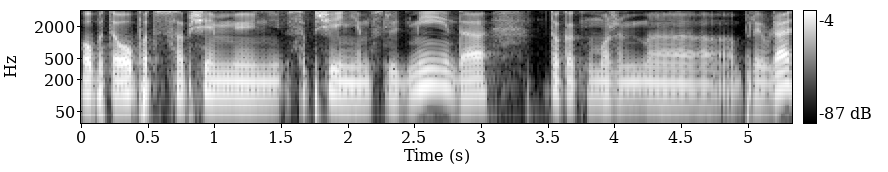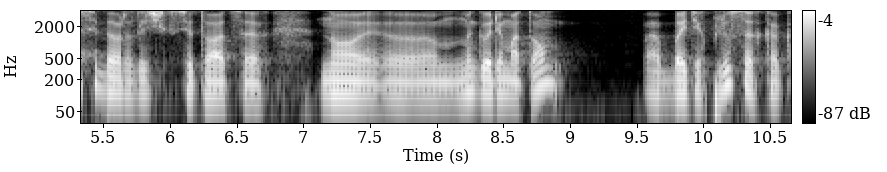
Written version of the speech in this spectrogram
Опыт и опыт с общением, с общением с людьми, да, то, как мы можем э, проявлять себя в различных ситуациях. Но э, мы говорим о том, об этих плюсах, как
